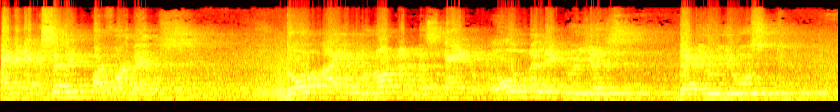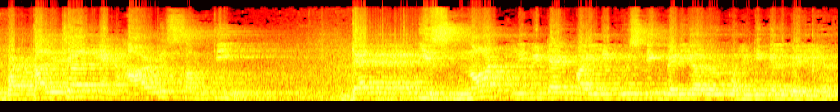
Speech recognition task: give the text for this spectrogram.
an excellent performance though I do not understand all the languages that you used, but culture and art is something that is not limited by linguistic barrier or political barrier.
